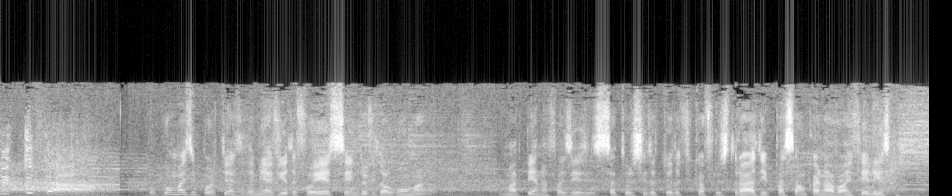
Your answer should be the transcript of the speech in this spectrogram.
E Cuca! O gol mais importante da minha vida foi esse, sem dúvida alguma. Uma pena fazer essa torcida toda ficar frustrada e passar um carnaval infeliz.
